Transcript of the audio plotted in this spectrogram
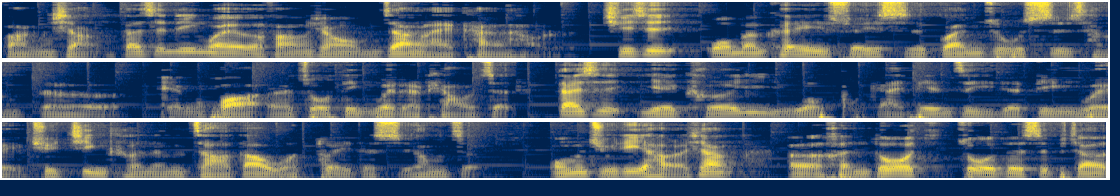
方向，但是另外一个方向，我们这样来看好了。其实我们可以随时关注市场的变化而做定位的调整，但是也可以我不改变自己的定位，去尽可能找到我对的使用者。我们举例好了，像呃很多做的是比较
